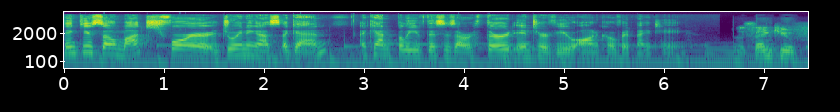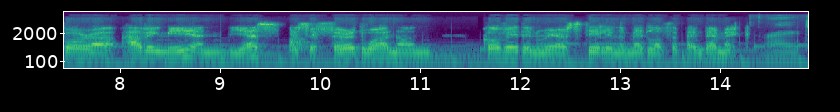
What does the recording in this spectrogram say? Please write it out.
Thank you so much for joining us again. I can't believe this is our third interview on COVID 19. Thank you for uh, having me. And yes, it's the third one on COVID, and we are still in the middle of the pandemic. Right.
